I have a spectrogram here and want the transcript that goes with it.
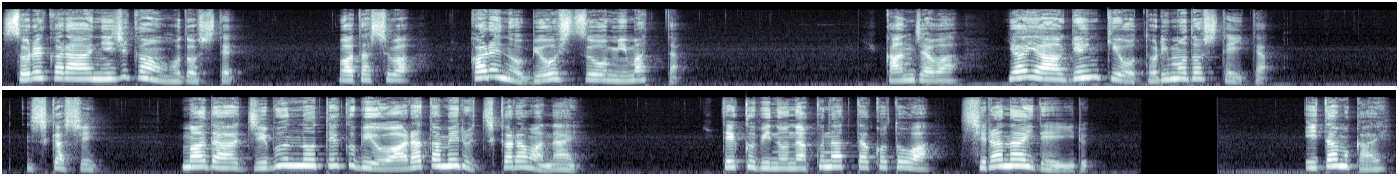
それから2時間ほどして、私は彼の病室を見舞った。患者はやや元気を取り戻していた。しかし、まだ自分の手首を改める力はない。手首のなくなったことは知らないでいる。痛むかい？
